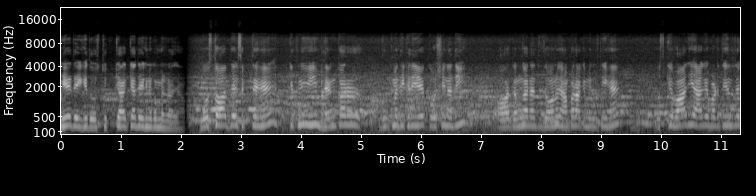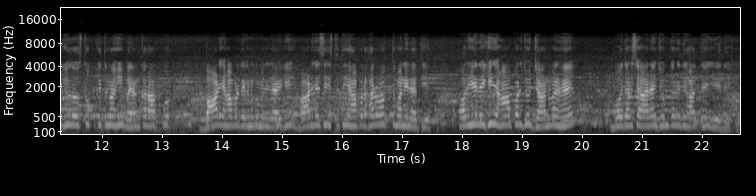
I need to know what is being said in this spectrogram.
ये देखिए दोस्तों क्या क्या देखने को मिल रहा है यहाँ दोस्तों, आप देख सकते हैं, कितनी ही भयंकर रूप में दिख रही है कोशी नदी और गंगा नदी दोनों यहाँ पर आके मिलती हैं। उसके बाद ये आगे बढ़ती है तो देखिए दोस्तों, कितना ही भयंकर आपको बाढ़ यहाँ पर देखने को मिल जाएगी। बाढ़ जैसी स्थिति यहाँ पर हर वक्त बनी रहती है। और ये देखिए, यहाँ पर जो जानवर हैं, वो इधर से आ रहे हैं, जूम करके दिखाते हैं। ये देखिए।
